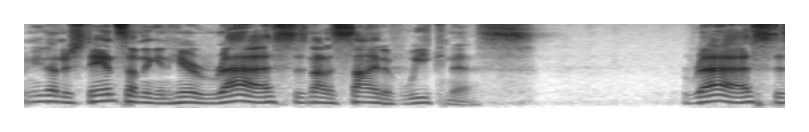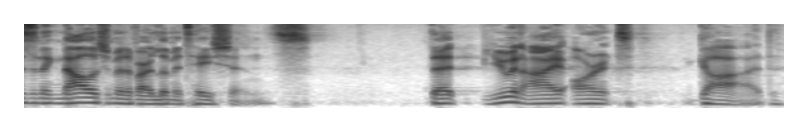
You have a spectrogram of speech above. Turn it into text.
We need to understand something in here. Rest is not a sign of weakness, rest is an acknowledgement of our limitations, that you and I aren't God.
